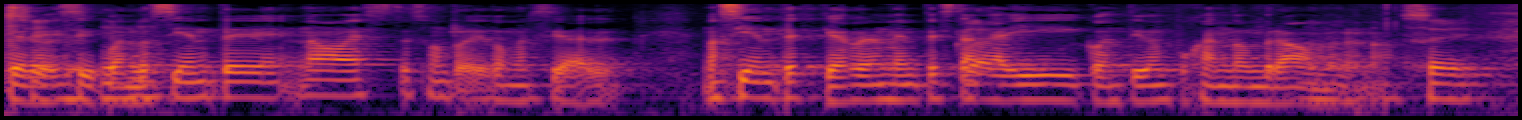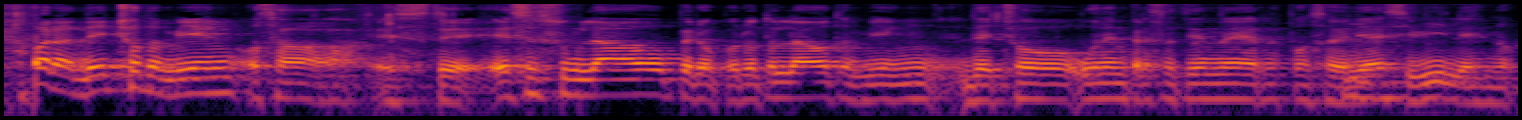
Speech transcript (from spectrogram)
Pero Sí, si cuando ujú. siente, no, este es un rollo comercial, no sientes que realmente están Claro. ahí contigo empujando hombro a hombro, ¿no? Sí. Ahora, de hecho también, o sea, este, ese es un lado, pero por otro lado también, de hecho, una empresa tiene responsabilidades civiles, ¿no?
